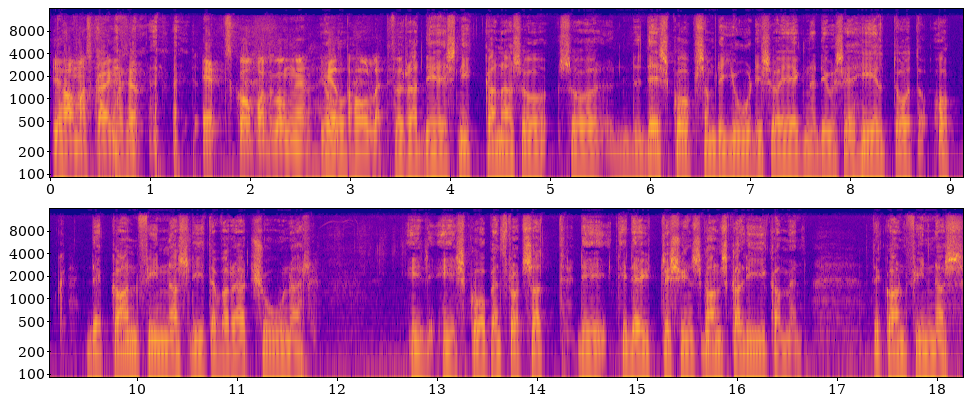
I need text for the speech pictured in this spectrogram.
Jaha, man ska ägna sig åt ett skåp åt gången Jo, helt och hållet. För att de här snickarna, så, så det skåp som de gjorde så ägnade de sig helt åt och det kan finnas lite variationer i, i skåpen trots att det till det yttre syns ganska lika men det kan finnas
